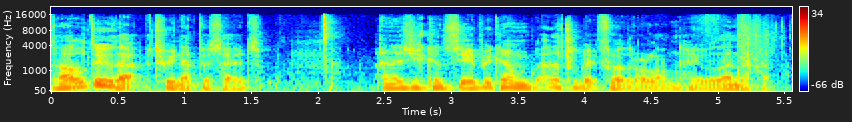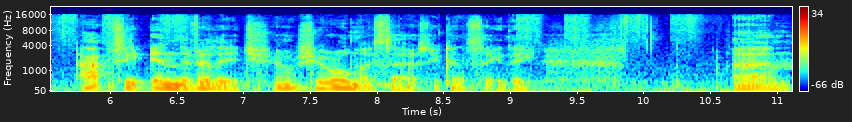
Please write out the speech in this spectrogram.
So I'll do that between episodes. And as you can see if we come a little bit further along here we'll end up actually in the village. Which you're almost there as you can see. The um,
